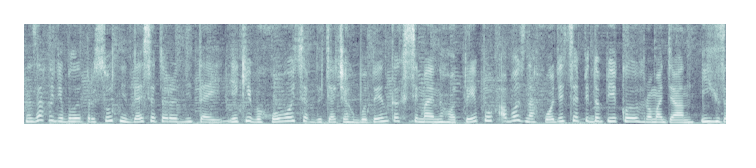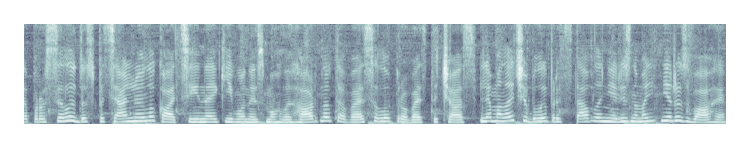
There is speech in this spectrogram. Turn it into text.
На заході були присутні десятеро дітей, які виховуються в дитячих будинках сімейного типу або знаходяться під опікою громадян. Їх запросили до спеціальної локації, на якій вони змогли гарно та весело провести час. Для малечі були представлені різноманітні розваги:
